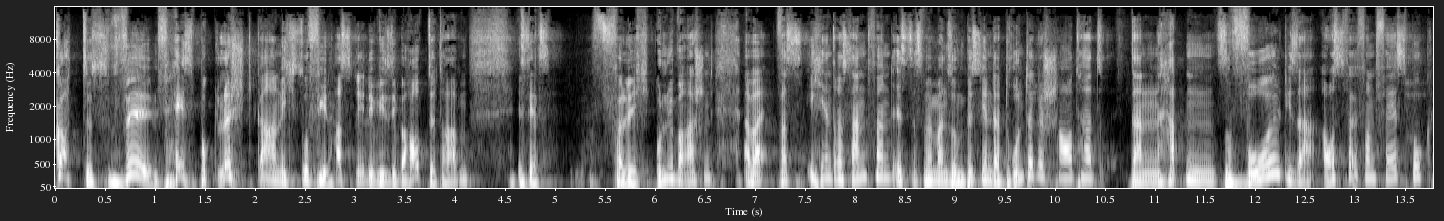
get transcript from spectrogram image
Gottes Willen, Facebook löscht gar nicht so viel Hassrede, wie sie behauptet haben, ist jetzt völlig unüberraschend. Aber was ich interessant fand, ist, dass wenn man so ein bisschen da drunter geschaut hat, dann hatten sowohl dieser Ausfall von Facebook,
